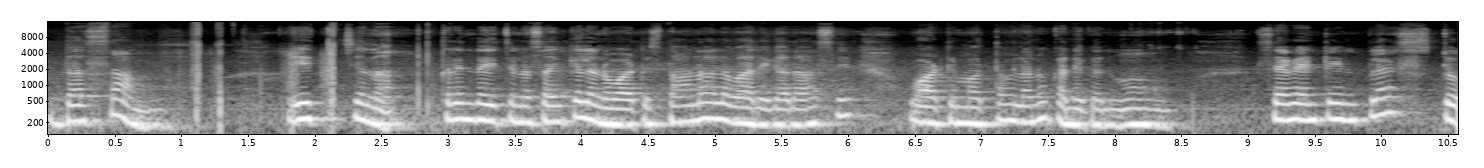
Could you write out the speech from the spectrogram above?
the sum. Each number. క్రింద ఇచ్చిన సంఖ్యలను వాటి స్థానాల వారీగా రాసి వాటి మొత్తములను కనుగొనుము. Seventeen plus two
